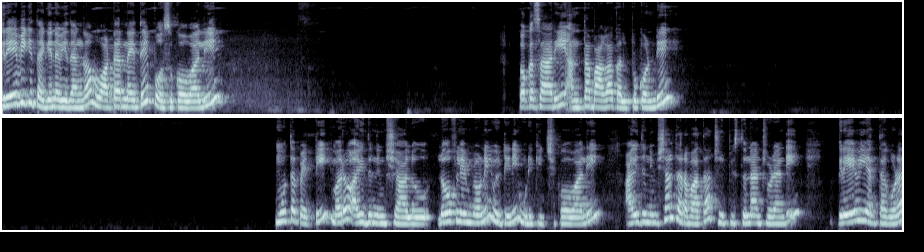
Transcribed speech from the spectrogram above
గ్రేవీకి తగిన విధంగా వాటర్ని అయితే పోసుకోవాలి. ఒకసారి అంతా బాగా కలుపుకోండి. మూత పెట్టి మరో ఐదు నిమిషాలు లో ఫ్లేమ్లోనే వీటిని ఉడికించుకోవాలి. ఐదు నిమిషాల తర్వాత చూపిస్తున్నాను చూడండి. గ్రేవీ అంతా కూడా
